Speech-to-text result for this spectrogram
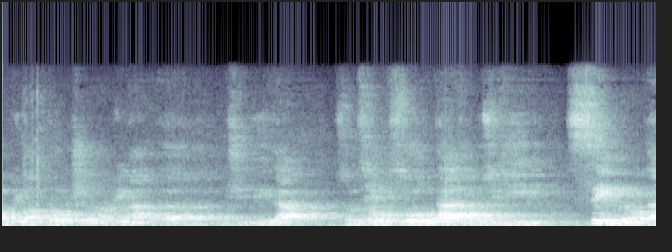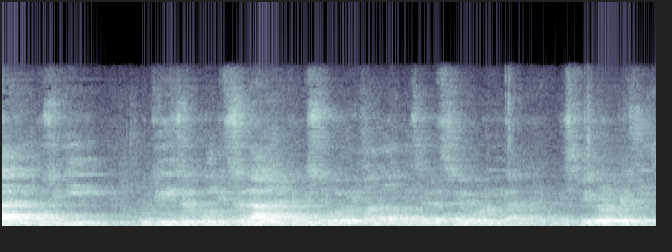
un primo approccio, da una prima eh, visibilità, sono, sono, sono dati positivi, sembrano dati positivi l'utilizzo del condizionale, perché questo poi lo rimanda alla considerazione politica spiego il perché.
